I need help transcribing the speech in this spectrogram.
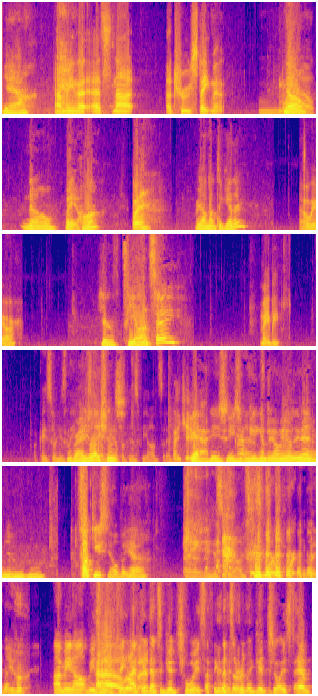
yeah. I mean, that, that's not a true statement. Ooh, No. No. Wait, huh? What? Are y'all not together? Oh, we are. Your fiance? Maybe. Okay, so he's Congratulations. leaving to go meet up with his fiance. Thank you. Yeah, he's he's Congrats. meeting him to go meet with yeah, yeah, yeah. Fuck you still, but yeah. Apparently, his fiance is more important than you. I mean, obviously, Uh, I a think little I think that's a good choice. I think that's a really good choice to have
